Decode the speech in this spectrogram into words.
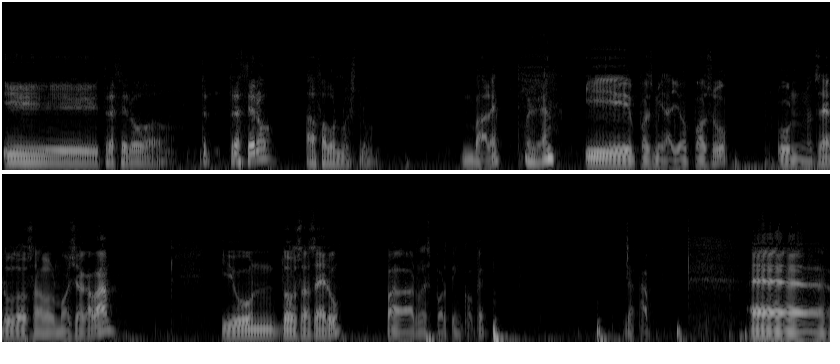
y 3-0 a- 3-0 a favor nuestro. Vale. Muy bien. I, pues mira, jo poso un 0-2 al Moja Gavà i un 2 a 0 per l'Sporting Cope. Ja està. Eh,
